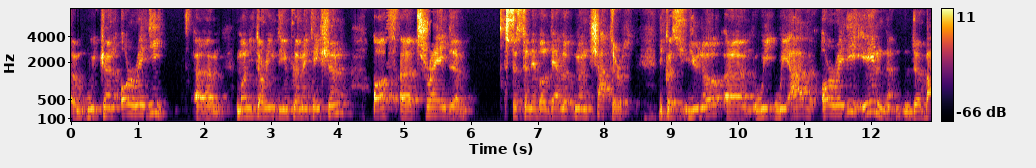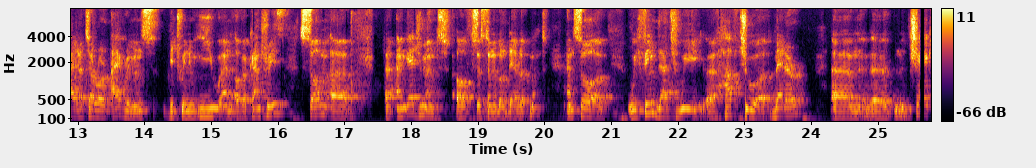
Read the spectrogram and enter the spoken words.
um, we can already um, monitoring the implementation of uh, trade um, sustainable development chapters because you know uh, we we have already in the bilateral agreements between EU and other countries some uh, uh, engagement of sustainable development. And so uh, we think that we uh, have to uh, better um, uh, check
